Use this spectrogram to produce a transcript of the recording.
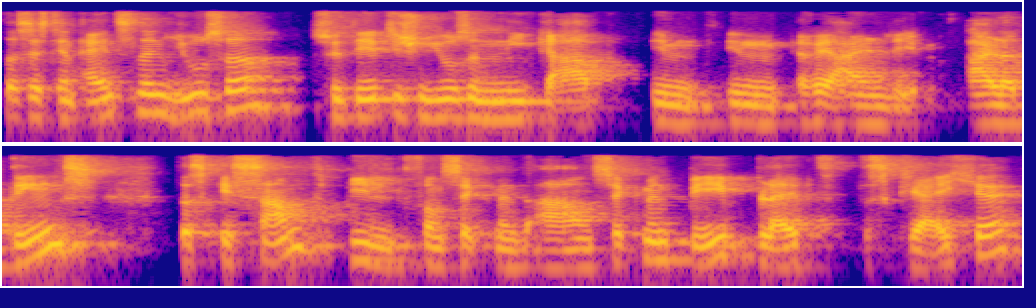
dass es den einzelnen User, synthetischen User nie gab im, im realen Leben. Allerdings, das Gesamtbild von Segment A und Segment B bleibt das gleiche,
